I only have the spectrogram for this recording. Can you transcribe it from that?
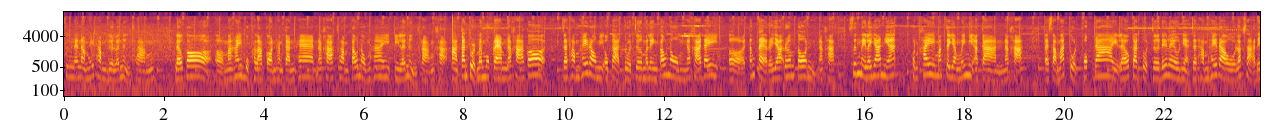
ซึ่งแนะนำให้ทำเดือนละหนึ่งครั้ง แล้วก็มาให้บุคลากรทางการแพทย์นะคะคลำเต้านมให้ปีละหนึ่งครั้งค่ะอ่าการตรวจแมมโมแกรมนะคะก็จะทำให้เรามีโอกาสตรวจเจอมะเร็งเต้านมนะคะ ได้ตั้งแต่ระยะเริ่มต้นนะคะ ซึ่งในระยะนี้ คนไข้มักจะยังไม่มีอาการนะคะ แต่สามารถตรวจพบได้ แล้วการตรวจเจอได้เร็วเนี่ยจะทำให้เรารักษาได้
